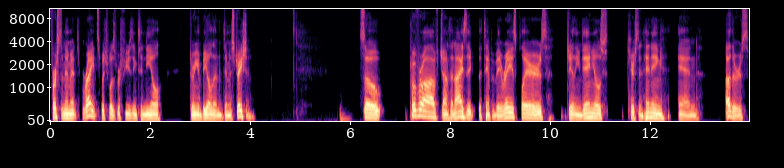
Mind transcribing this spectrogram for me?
First Amendment rights, which was refusing to kneel during a BLM demonstration. So Provorov, Jonathan Isaac, the Tampa Bay Rays players, Jaelene Daniels, Kiersten Hening, and others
